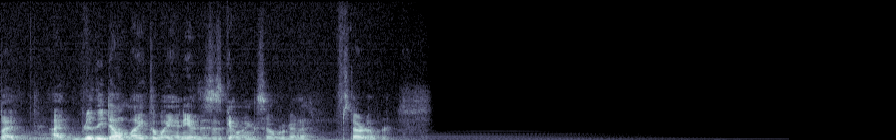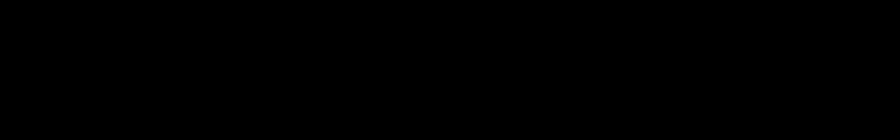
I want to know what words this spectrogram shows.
but I really don't like the way any of this is going, so we're gonna start over.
